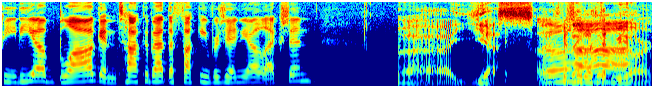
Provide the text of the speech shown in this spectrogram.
media blog and talk about the fucking Virginia election? uh, yes, I Ugh. think Especially with that the- we are.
